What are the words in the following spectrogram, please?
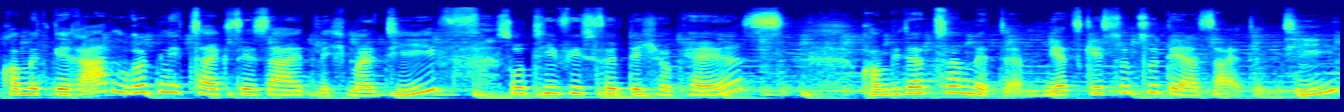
Komm mit geradem Rücken, ich zeige es dir seitlich. Mal tief, so tief wie es für dich okay ist. Komm wieder zur Mitte. Jetzt gehst du zu der Seite. Tief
